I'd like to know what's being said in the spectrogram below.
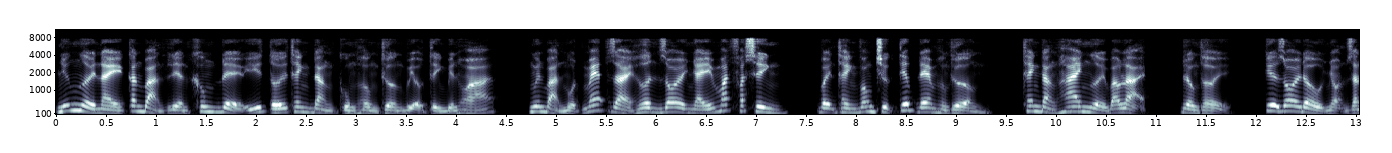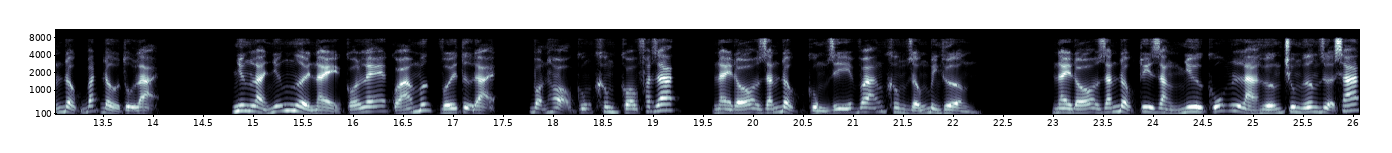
Những người này căn bản liền không để ý tới thanh đằng cùng hồng thường biểu tình biến hóa, nguyên bản một mét dài hơn roi nháy mắt phát sinh, bệnh thành vong trực tiếp đem hồng thường, thanh đằng hai người bao lại, đồng thời, kia roi đầu nhọn rắn độc bắt đầu tụ lại. Nhưng là những người này có lẽ quá mức với tự đại, bọn họ cũng không có phát giác, này đó rắn độc cùng dĩ vãng không giống bình thường. Này đó rắn độc tuy rằng như cũng là hướng trung ương dựa sát,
